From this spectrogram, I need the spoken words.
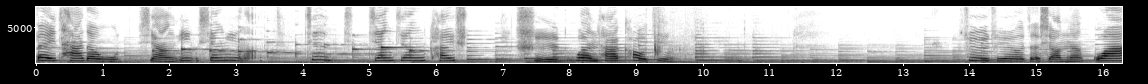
被他的舞响应相应了，渐渐渐开始问他靠近。拒绝的小南瓜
